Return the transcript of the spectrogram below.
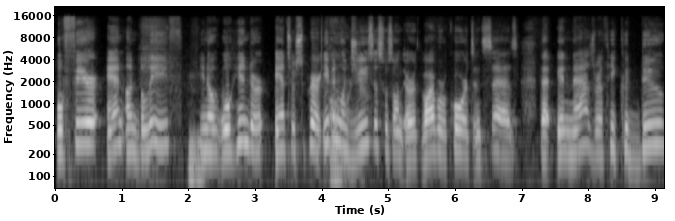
Well, fear and unbelief, Mm-hmm. you know, will hinder answers to prayer. Even Oh, when. Jesus was on the earth, the Bible records and says that in Nazareth he could do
